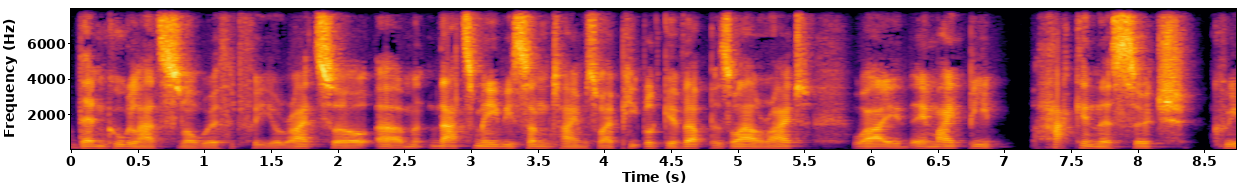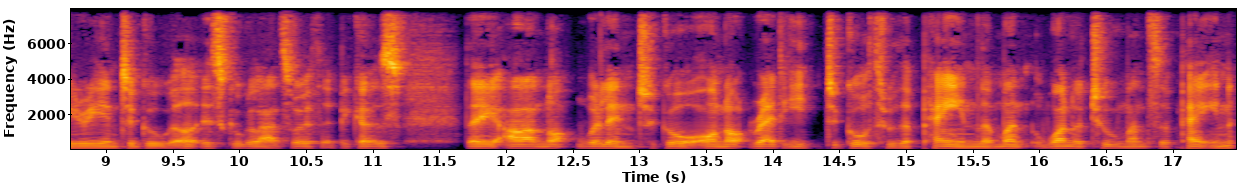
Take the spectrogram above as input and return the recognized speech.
then Google Ads is not worth it for you, right? So um, that's maybe sometimes why people give up as well, right? Why they might be hacking this search query into Google. Is Google Ads worth it? Because they are not willing to go or not ready to go through the pain, the month, one or two months of pain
